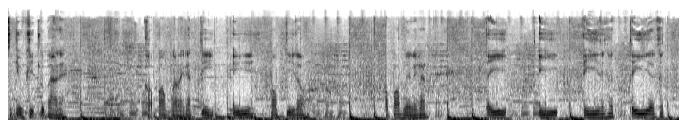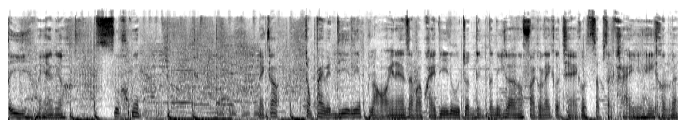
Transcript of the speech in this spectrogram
สกิลผิดหรือเปล่าเนี่ยขอป้อมก่อนอะไรกันตีตีป้อมตีเรา ขอป้อมเลยแล้วกันตีตีตีแล้วก็ตีแล้วก็ตีไปอย่างเดียวสู้เขาเพื่อนแล้วก็จบไปเป็นที่เรียบร้อยนะสำหรับใครที่ดูจนถึงตอนนี้ก็ฝากกดไลค์กดแชร์กด subscribe ให้คนละ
